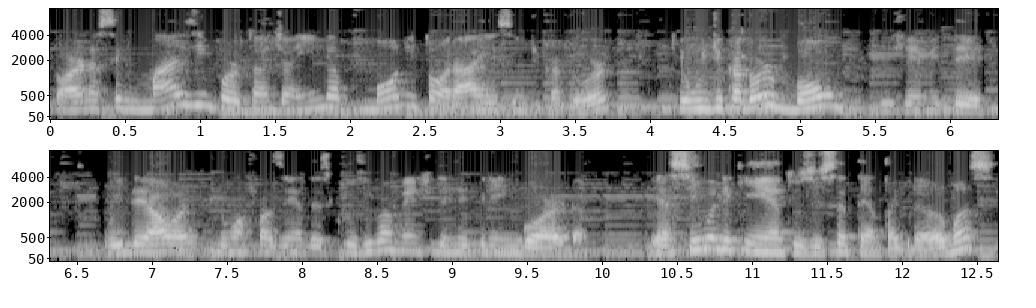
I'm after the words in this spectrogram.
torna-se mais importante ainda monitorar esse indicador, que um indicador bom de GMD, o ideal é de uma fazenda exclusivamente de recria engorda, é acima de 570 gramas,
